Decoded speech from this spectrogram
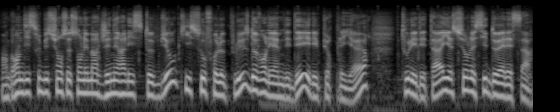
En grande distribution, ce sont les marques généralistes bio qui souffrent le plus devant les MDD et les pure players. Tous les détails sur le site de LSA.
